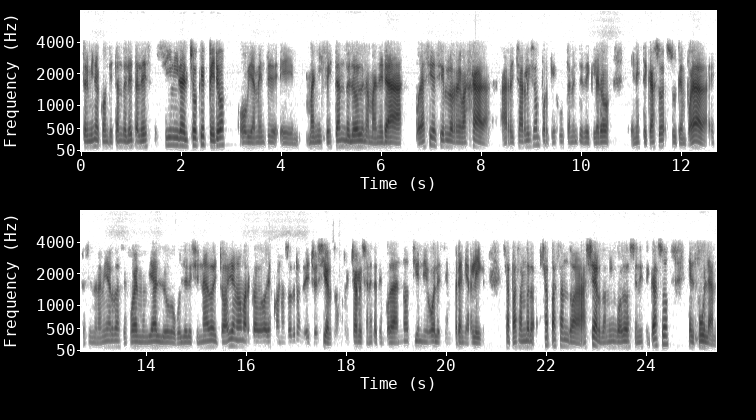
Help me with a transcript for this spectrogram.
termina contestándole tal vez sin ir al choque, pero obviamente eh, manifestándolo de una manera, por así decirlo, rebajada a Richarlison porque justamente declaró en este caso su temporada. Está haciendo una mierda, se fue al Mundial, luego volvió lesionado y todavía no ha marcado goles con nosotros. De hecho es cierto, Richarlison esta temporada no tiene goles en Premier League. Ya pasando, ya pasando a ayer, domingo 2 en este caso, el Fulham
